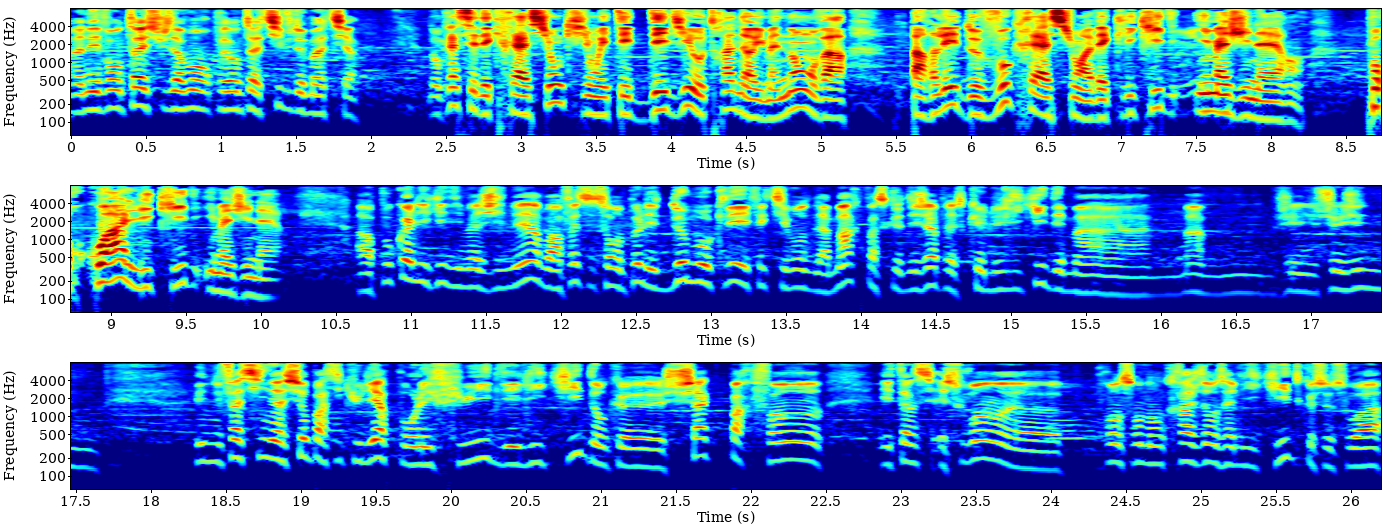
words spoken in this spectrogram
un éventail suffisamment représentatif de matière. Donc là, c'est des créations qui ont été dédiées au Tranoï. Maintenant, on va parler de vos créations avec Liquide Imaginaire. Pourquoi Liquide Imaginaire? Alors pourquoi liquide imaginaire En fait, ce sont un peu les deux mots-clés effectivement de la marque, parce que déjà, parce que le liquide est ma. j'ai une, fascination particulière pour les fluides, les liquides. Donc euh, chaque parfum est, souvent euh, prend son ancrage dans un liquide, que ce soit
